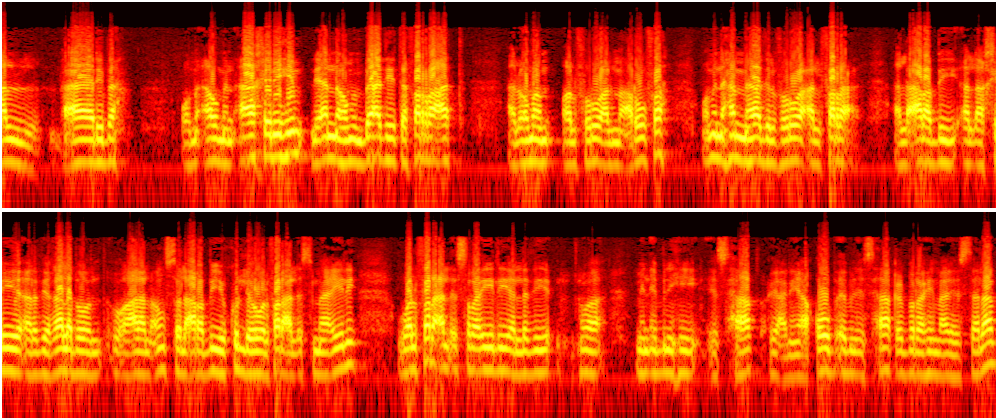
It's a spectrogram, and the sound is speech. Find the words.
العاربة أو من آخرهم لأنه من بعده تفرعت الأمم والفروع المعروفة ومن أهم هذه الفروع الفرع العربي الأخير الذي غلب على العنصر العربي كله هو الفرع الإسماعيلي والفرع الإسرائيلي الذي هو من ابنه إسحاق يعني يعقوب ابن إسحاق إبراهيم عليه السلام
